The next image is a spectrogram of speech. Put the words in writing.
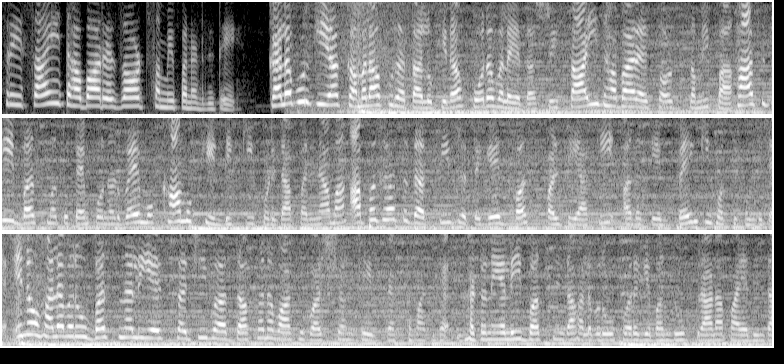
ಶ್ರೀ ಸಾಯಿ ಧಾಬಾ ರೆಸಾರ್ಟ್ ಸಮೀಪ ನಡೆದಿದೆ. ಕಲಬುರಗಿಯ ಕಮಲಾಪುರ ತಾಲೂಕಿನ ಹೊರವಲಯದ ಶ್ರೀ ಸಾಯಿ ಧಾಬಾ ರೆಸಾರ್ಟ್ ಸಮೀಪ ಖಾಸಗಿ ಬಸ್ ಮತ್ತು ಟೆಂಪೋ ನಡುವೆ ಮುಖಾಮುಖಿ ಡಿಕ್ಕಿ ಹೊಡೆದ ಪರಿಣಾಮ ಅಪಘಾತದ ತೀವ್ರತೆಗೆ ಬಸ್ ಪಲ್ಟಿಯಾಗಿ ಅದಕ್ಕೆ ಬೆಂಕಿ ಹೊತ್ತಿಕೊಂಡಿದೆ. ಇನ್ನು ಹಲವರು ಬಸ್ನಲ್ಲಿಯೇ ಸಜೀವ ದಫನವಾಗಿರುವ ಶಂಕೆ ವ್ಯಕ್ತವಾಗಿದೆ. ಘಟನೆಯಲ್ಲಿ ಬಸ್ನಿಂದ ಹಲವರು ಹೊರಗೆ ಬಂದು ಪ್ರಾಣಾಪಾಯದಿಂದ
